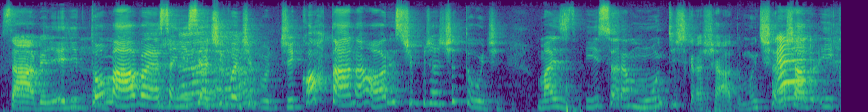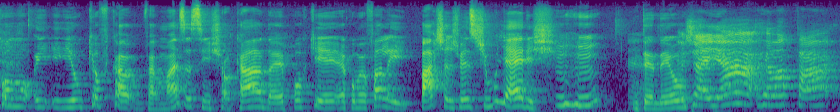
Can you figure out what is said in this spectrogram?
Sabe? Ele, ele tomava essa iniciativa tipo, de cortar na hora esse tipo de atitude. Mas isso era muito escrachado, muito escrachado. E, como, e, e o que eu ficava mais assim chocada é porque, é como eu falei, parte às vezes de mulheres. Entendeu? Eu já ia relatar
